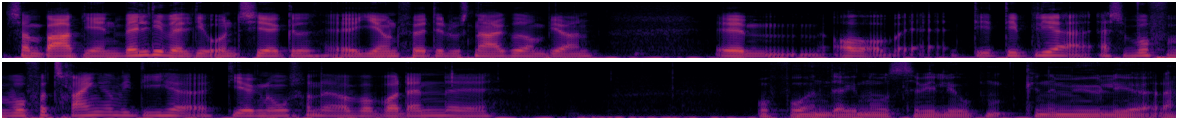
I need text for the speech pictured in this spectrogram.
som bare bliver en vældig, vældig ond cirkel, øh, jævnført det, du snakkede om, Bjørn. Øhm, og det, det bliver, altså hvorfor, hvorfor trænger vi de her diagnoserne, og hvordan... Øh, Å få en diagnose vil jo kunne muliggjøre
